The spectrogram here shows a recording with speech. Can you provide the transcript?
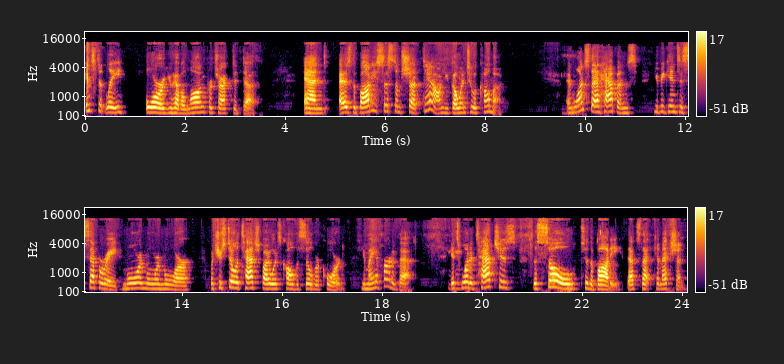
instantly or you have a long, protracted death. And as the body system shut down, you go into a coma. And mm-hmm. once that happens, you begin to separate more and more and more, but you're still attached by what's called the silver cord. You may have heard of that. Mm-hmm. It's what attaches the soul to the body. That's that connection.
